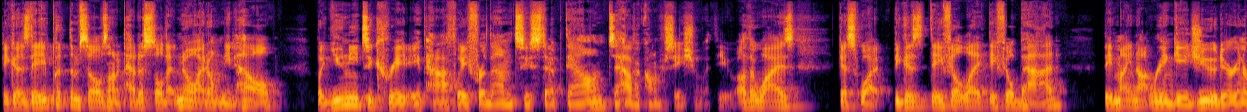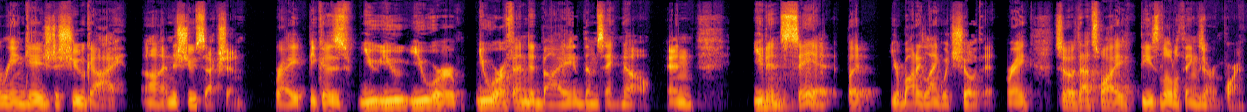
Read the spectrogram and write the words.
because they put themselves on a pedestal that, no, I don't need help. But you need to create a pathway for them to step down to have a conversation with you. Otherwise, guess what? Because they feel like they feel bad, they might not re-engage you. They're going to re-engage the shoe guy uh, in the shoe section, right? Because you you you were you were offended by them saying no, and you didn't say it, but your body language showed it, right? So that's why these little things are important.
